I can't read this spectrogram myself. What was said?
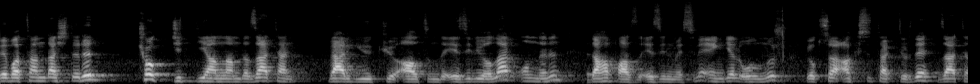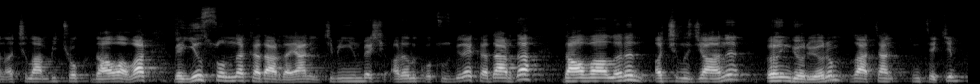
ve vatandaşların çok ciddi anlamda zaten vergi yükü altında eziliyorlar. Onların daha fazla ezilmesine engel olunur. Yoksa aksi takdirde zaten açılan birçok dava var ve yıl sonuna kadar da yani 2025 Aralık 31'e kadar da davaların açılacağını öngörüyorum. Zaten nitekim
